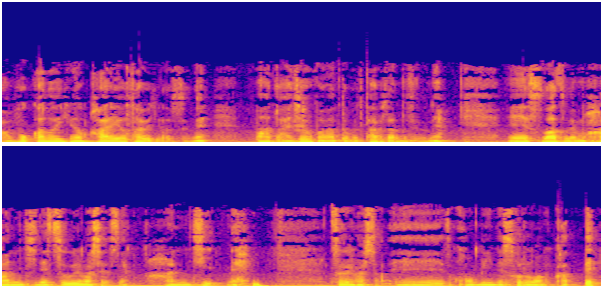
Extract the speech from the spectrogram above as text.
アボカド入りのカレーを食べてたんですよね。まあ大丈夫かなって思って食べたんですけどね。えー、その後ね、もう半日ね、潰れましたですね。半日ね、潰れました。えーと、コンビニでソルマ買って、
